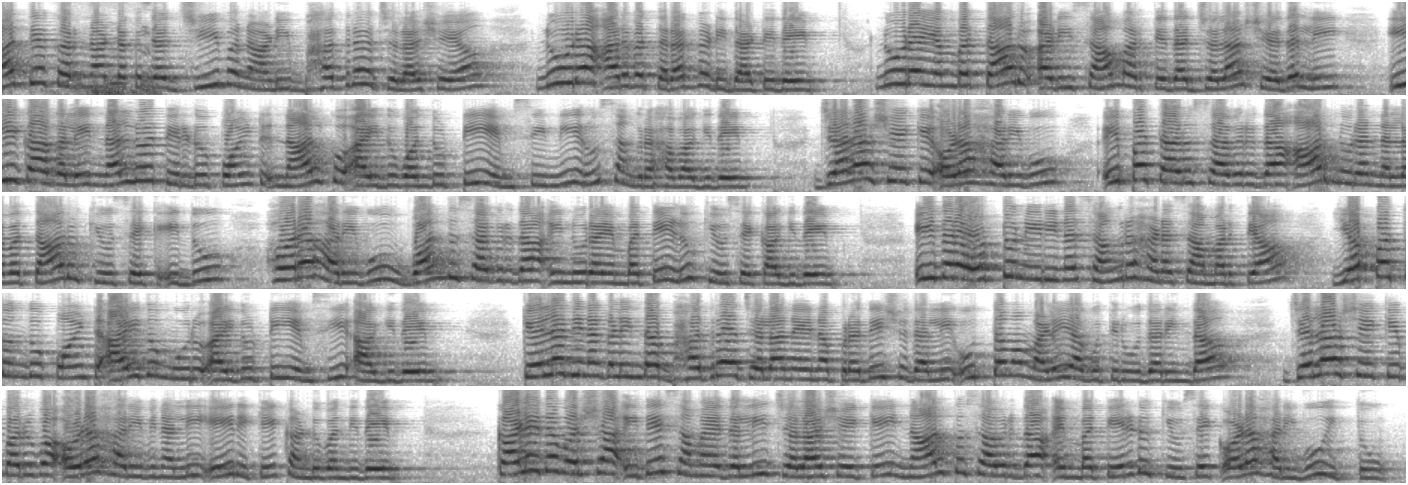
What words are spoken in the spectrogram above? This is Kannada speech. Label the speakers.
Speaker 1: ಮಧ್ಯ ಕರ್ನಾಟಕದ ಜೀವನಾಡಿ ಭದ್ರಾ ಜಲಾಶಯ ನೂರ ಅರವತ್ತರ ಗಡಿ ದಾಟಿದೆ. ನೂರ ಎಂಬತ್ತಾರು ಅಡಿ ಸಾಮರ್ಥ್ಯದ ಜಲಾಶಯದಲ್ಲಿ ಈಗಾಗಲೇ ನಲವತ್ತೆರಡು ಪಾಯಿಂಟ್ ನಾಲ್ಕು ಐದು ಒಂದು ಟಿಎಂಸಿ ನೀರು ಸಂಗ್ರಹವಾಗಿದೆ. ಜಲಾಶಯಕ್ಕೆ ಒಳಹರಿವು ಇಪ್ಪತ್ತಾರು ಸಾವಿರದ ಆರುನೂರ ನಲವತ್ತಾರು ಕ್ಯೂಸೆಕ್ ಇದ್ದು ಹೊರಹರಿವು ಒಂದು ಸಾವಿರದ ಇನ್ನೂರ ಎಂಬತ್ತೇಳು ಕ್ಯೂಸೆಕ್ ಆಗಿದೆ. ಇದರ ಒಟ್ಟು ನೀರಿನ ಸಂಗ್ರಹಣ ಸಾಮರ್ಥ್ಯ ಎಪ್ಪತ್ತೊಂದು ಪಾಯಿಂಟ್ ಐದು ಮೂರು ಐದು ಟಿಎಂಸಿ ಆಗಿದೆ. ಕೆಲ ದಿನಗಳಿಂದ ಭದ್ರಾ ಜಲಾನಯನ ಪ್ರದೇಶದಲ್ಲಿ ಉತ್ತಮ ಮಳೆಯಾಗುತ್ತಿರುವುದರಿಂದ ಜಲಾಶಯಕ್ಕೆ ಬರುವ ಒಳಹರಿವಿನಲ್ಲಿ ಏರಿಕೆ ಕಂಡುಬಂದಿದೆ. ಕಳೆದ ವರ್ಷ ಇದೇ ಸಮಯದಲ್ಲಿ ಜಲಾಶಯಕ್ಕೆ ನಾಲ್ಕು ಸಾವಿರದ ಎಂಬತ್ತೆರಡು ಕ್ಯೂಸೆಕ್ ಒಳಹರಿವು ಇತ್ತು.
